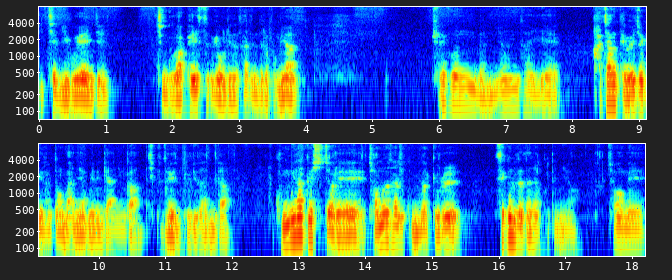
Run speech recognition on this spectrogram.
이 책 이후에 이제 친구가 페이스북에 올리는 사진들을 보면 최근 몇 년 사이에 가장 대외적인 활동을 많이 하고 있는 게 아닌가 싶은 생각이 좀 들기도 합니다. 국민학교 시절에 저는 사실 국민학교를 세 군데 다녔거든요. 처음에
